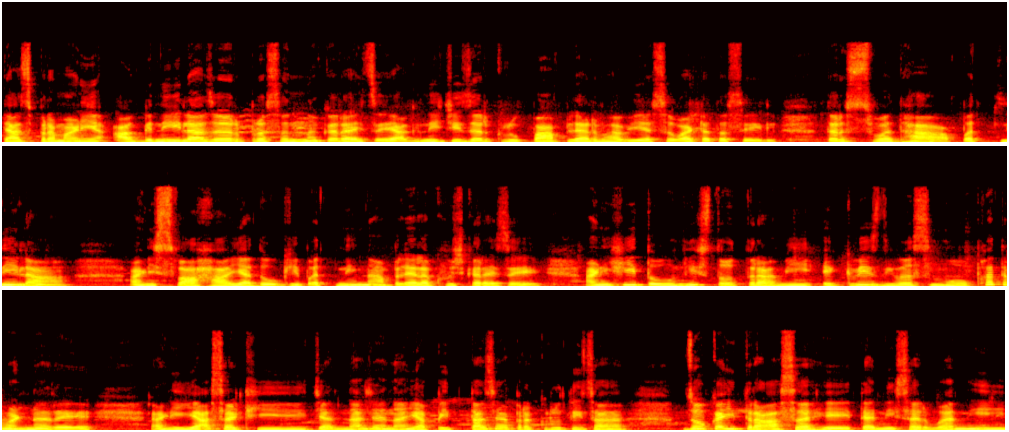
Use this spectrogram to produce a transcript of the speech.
त्याचप्रमाणे अग्नीला जर प्रसन्न करायचे अग्नीची जर कृपा आपल्यावर व्हावी असं वाटत असेल तर स्वधा पत्नीला आणि स्वाहा या दोघी पत्नींना आपल्याला खुश करायचं आहे आणि ही दोन्ही स्तोत्र आम्ही एकवीस दिवस मोफत म्हणणार आहे. आणि यासाठी ज्यांना ज्यांना या पित्ताच्या प्रकृतीचा जो काही त्रास आहे त्यांनी सर्वांनी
